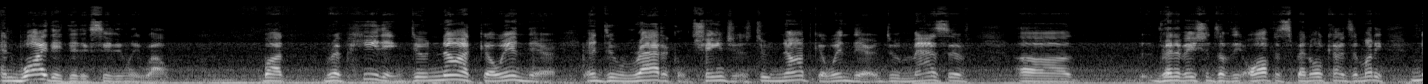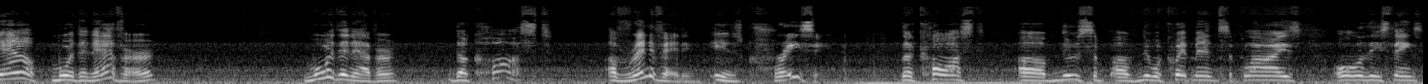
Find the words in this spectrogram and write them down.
and why they did exceedingly well. But repeating, do not go in there and do radical changes. Do not go in there and do massive uh, renovations of the office, spend all kinds of money. Now, more than ever, more than ever, the cost of renovating is crazy. The cost of new of new equipment, supplies, all of these things,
